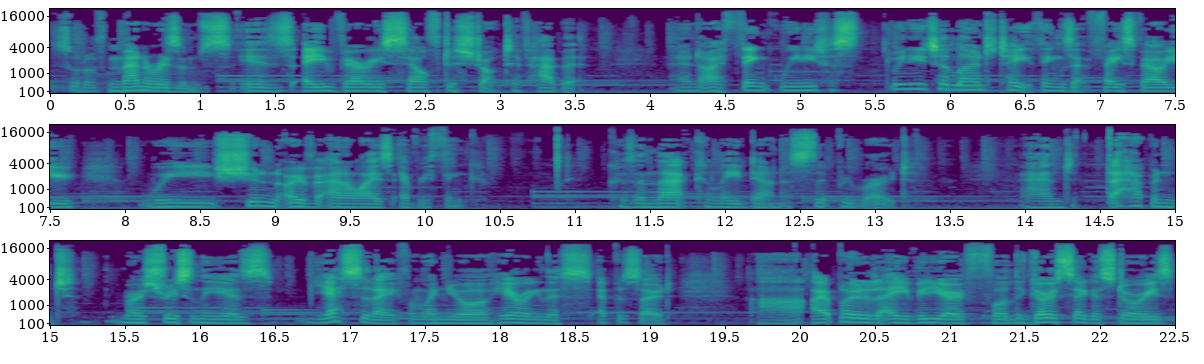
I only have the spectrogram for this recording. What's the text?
sort of mannerisms is a very self-destructive habit. And I think we need to we need to learn to take things at face value. We shouldn't overanalyze everything, because then that can lead down a slippery road. And that happened most recently as yesterday from when you're hearing this episode. Uh, I uploaded a video for the Go Sega Stories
